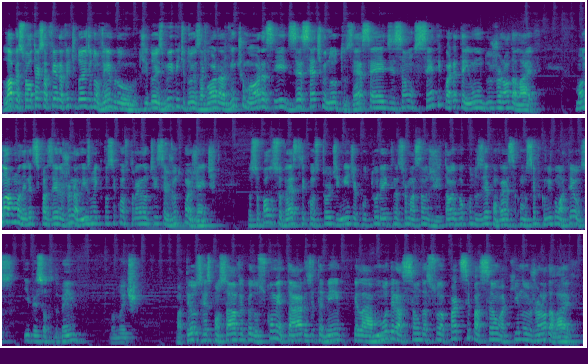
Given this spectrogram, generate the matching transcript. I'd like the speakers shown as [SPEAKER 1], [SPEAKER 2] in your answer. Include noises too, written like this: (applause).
[SPEAKER 1] Olá pessoal, terça-feira, 22 de novembro de 2022, agora 21 horas e 17 minutos. Essa é a edição 141 do Jornal da Live. Uma nova maneira de se fazer jornalismo em que você constrói a notícia junto com a gente. Eu sou Paulo Silvestre, consultor de mídia, cultura e transformação digital e vou conduzir a conversa, como sempre, comigo, Matheus.
[SPEAKER 2] E pessoal, tudo bem? Boa noite.
[SPEAKER 1] Matheus, responsável pelos comentários e também pela moderação da sua participação aqui no Jornal da Live.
